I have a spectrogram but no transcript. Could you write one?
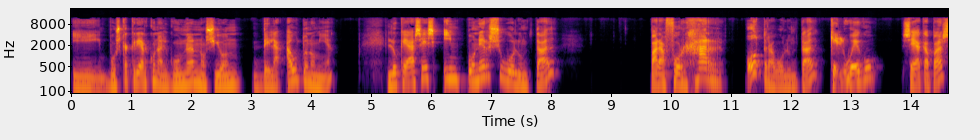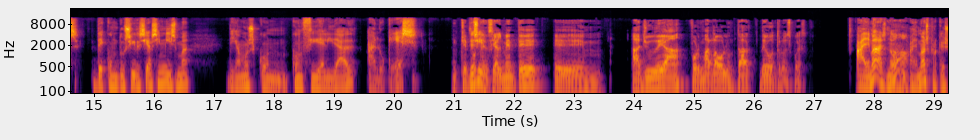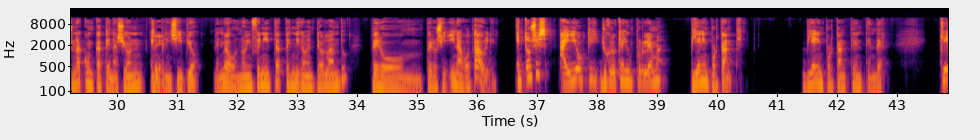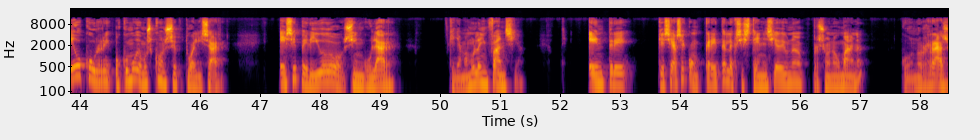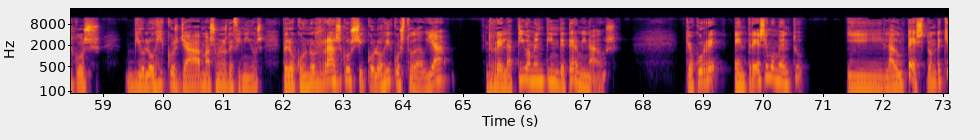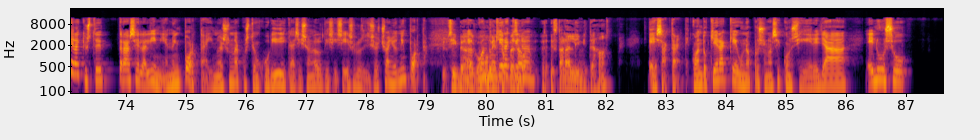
y busca criar con alguna noción de la autonomía, lo que hace es imponer su voluntad para forjar otra voluntad que luego sea capaz de conducirse a sí misma, digamos, con, con fidelidad a lo que es. Que Es decir- potencialmente eh, ayude a formar la voluntad de otro después. Además, ¿no? Ajá. Además, porque es una concatenación, en Sí. principio, de nuevo, no infinita técnicamente hablando, pero, pero sí inagotable. Entonces, ahí, Octi, yo creo que hay un problema bien importante, bien importante de entender. ¿Qué ocurre o cómo debemos conceptualizar ese periodo singular que llamamos la infancia entre que se hace concreta la existencia de una persona humana, con unos rasgos biológicos ya más o menos definidos, pero con unos rasgos psicológicos todavía relativamente indeterminados, que ocurre entre ese momento y la adultez, donde quiera que usted trace la línea, no importa, y no es una cuestión jurídica si son a los 16 o los 18 años, no importa. Sí, pero en algún cuando momento pues, una- estará al límite, ajá. Exactamente. Cuando quiera que una persona se considere ya en uso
